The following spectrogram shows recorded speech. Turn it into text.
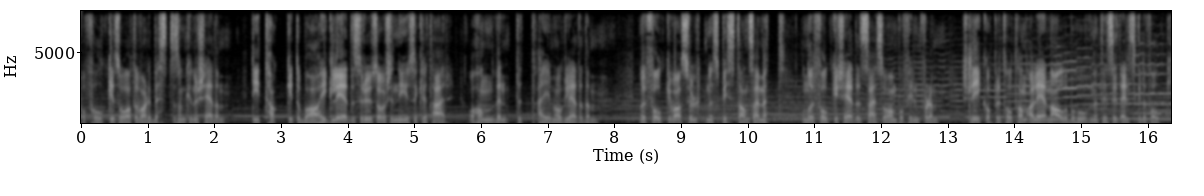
og folket så at det var det beste som kunne skje dem. De takket og ba i gledesrus over sin nye sekretær, og han ventet ei med å glede dem. Når folket var sultne, spiste han seg mett, og når folket kjedet seg, så han på film for dem. Slik opprettholdt han alene alle behovene til sitt elskede folk.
